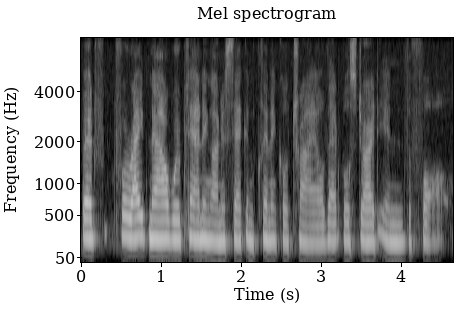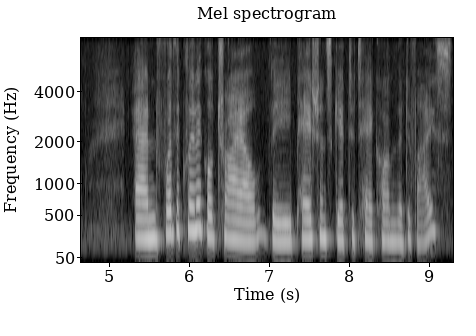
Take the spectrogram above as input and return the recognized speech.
But for right now, we're planning on a second clinical trial that will start in the fall. And for the clinical trial, the patients get to take home the device.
